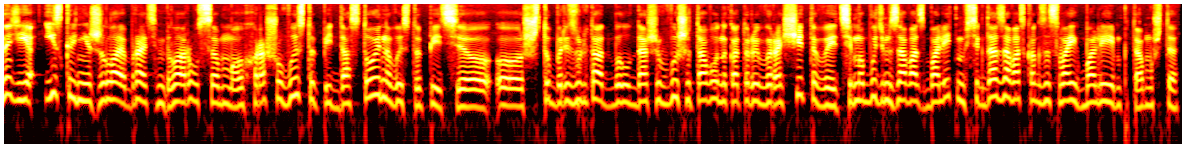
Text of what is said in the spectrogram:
Знаете, я искренне желаю братьям-белорусам э, хорошо выступить, достойно выступить, э, э, чтобы результат был даже выше того, на который вы рассчитываете. Мы будем за вас болеть, мы всегда за вас как за своих болеем, потому что,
